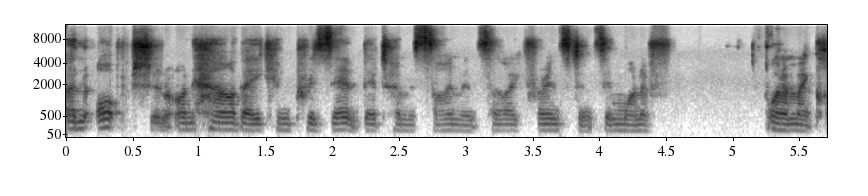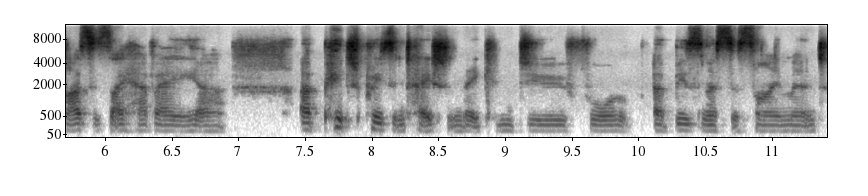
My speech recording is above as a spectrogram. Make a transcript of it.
an option on how they can present their term assignment. So, like for instance, in one of one of my classes, I have a, uh, a pitch presentation they can do for a business assignment.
